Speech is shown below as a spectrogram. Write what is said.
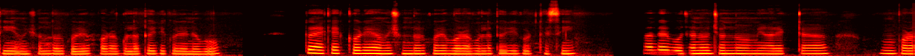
দিয়ে আমি সুন্দর করে বড়াগুলো তৈরি করে নেব। তো এক এক করে আমি সুন্দর করে বড়াগুলো তৈরি করতেছি। আপনাদের বোঝানোর জন্য আমি আরেকটা বড়া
